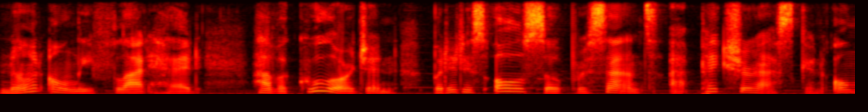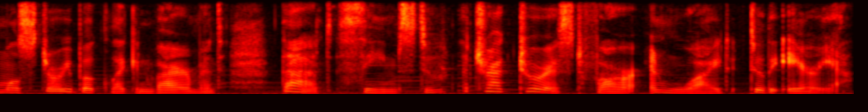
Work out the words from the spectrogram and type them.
Not only Flathead have a cool origin, but it is also presents a picturesque and almost storybook-like environment that seems to attract tourists far and wide to the area.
